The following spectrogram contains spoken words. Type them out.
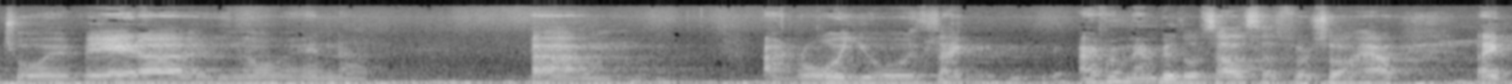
Jerry Rivera, you know, and uh, um, Arroyo. It's like I remember those salsas for somehow like,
